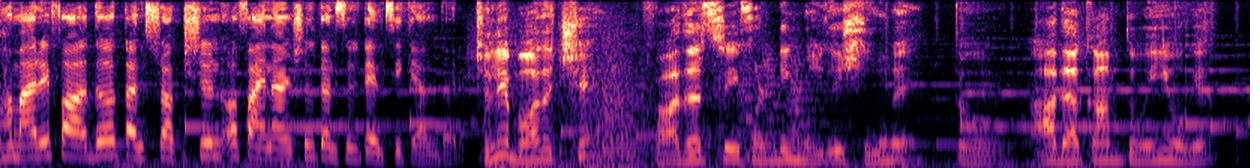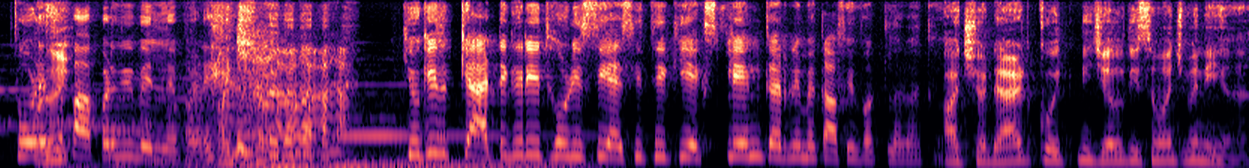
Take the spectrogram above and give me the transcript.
हमारे फादर कंस्ट्रक्शन और फाइनेंशियल कंसल्टेंसी के अंदर चलिए बहुत अच्छे। फादर से फंडिंग मिल गई शुरू में तो आधा काम तो वही हो गया। थोड़े से पापड़ भी बेलने पड़े। अच्छा। क्योंकि कैटेगरी थोड़ी सी ऐसी थी कि एक्सप्लेन करने में काफ़ी वक्त लगा था। अच्छा डैड को इतनी जल्दी समझ में नहीं आया?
